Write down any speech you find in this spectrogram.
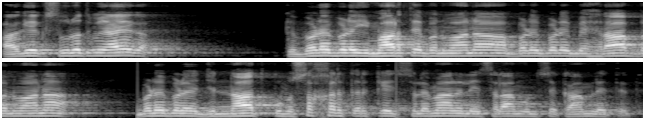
آگے ایک صورت میں آئے گا کہ بڑے بڑے عمارتیں بنوانا، بڑے بڑے محراب بنوانا، بڑے بڑے جنات کو مسخر کر کے سلیمان علیہ السلام ان سے کام لیتے تھے۔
